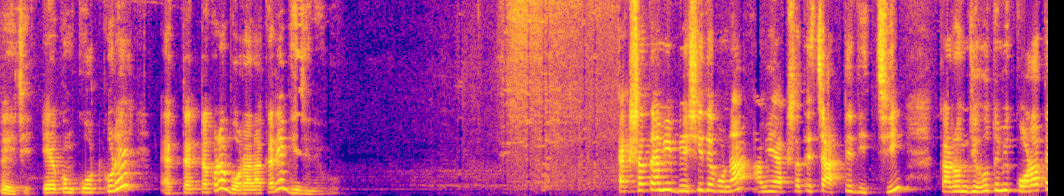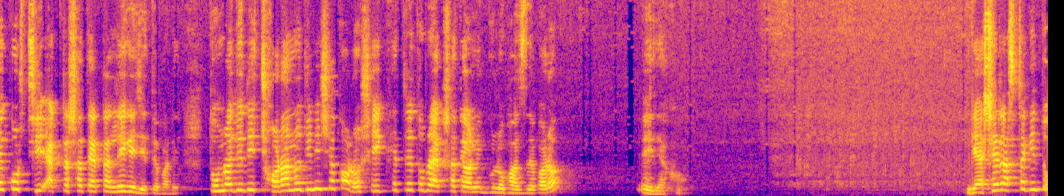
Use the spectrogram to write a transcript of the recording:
এই যে, এরকম কোট করে একটা একটা করে বড়ার আকারে ভেজে নেব। একসাথে আমি বেশি দেব না, আমি একসাথে চারটে দিচ্ছি। কারণ যেহেতু আমি কড়াতে করছি, একটার সাথে একটা লেগে যেতে পারে। তোমরা যদি ছড়ানো জিনিসে করো, সেই ক্ষেত্রে তোমরা একসাথে অনেকগুলো ভাজতে পারো। এই দেখো। গ্যাসের আঁচটা কিন্তু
